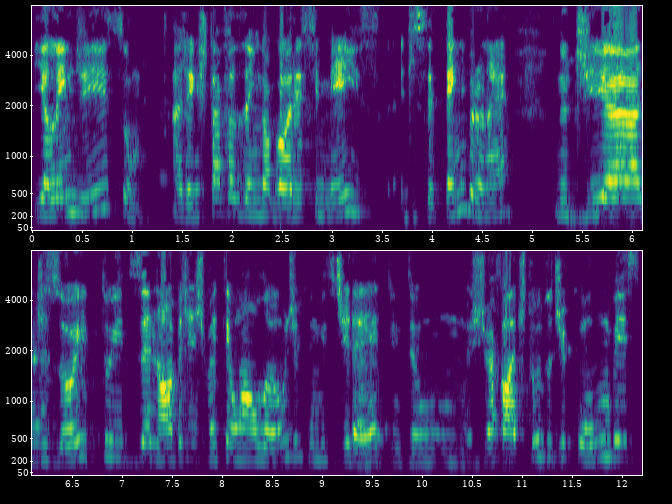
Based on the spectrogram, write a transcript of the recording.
E além disso, a gente está fazendo agora esse mês de setembro, né? No dia 18 e 19 a gente vai ter um aulão de cumbis direto, então a gente vai falar de tudo de cumbis,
